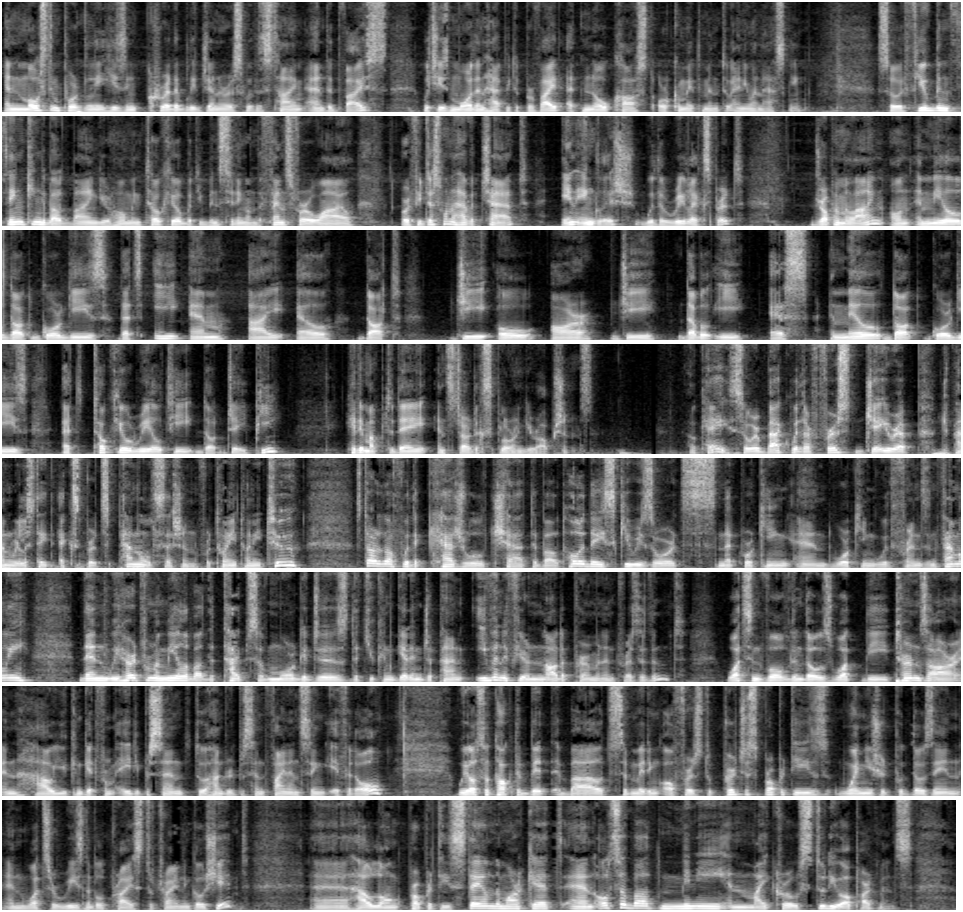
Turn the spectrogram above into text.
And most importantly, he's incredibly generous with his time and advice, which he's more than happy to provide at no cost or commitment to anyone asking. So if you've been thinking about buying your home in Tokyo, but you've been sitting on the fence for a while, or if you just want to have a chat in English with a real expert, drop him a line on emil.gorgees, that's E M I L dot G O R G E S emil.gorgees at tokyorealty.jp. Hit him up today and start exploring your options. Okay, so we're back with our first JREP Japan Real Estate Experts panel session for 2022. Started off with a casual chat about holiday ski resorts, networking, and working with friends and family. Then we heard from Emil about the types of mortgages that you can get in Japan, even if you're not a permanent resident what's involved in those, what the terms are, and how you can get from 80% to 100% financing, if at all. We also talked a bit about submitting offers to purchase properties, when you should put those in, and what's a reasonable price to try and negotiate. Uh, how long properties stay on the market, and also about mini and micro studio apartments.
